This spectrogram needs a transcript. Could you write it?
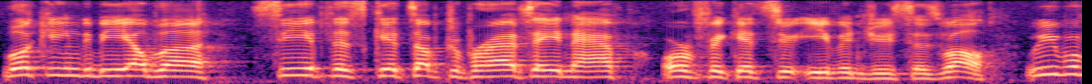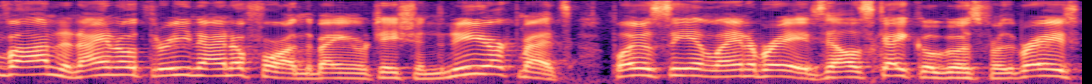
looking to be able to see if this gets up to perhaps 8.5 or if it gets to even juice as well. We move on to 903, 904 on the betting rotation. The New York Mets play the Atlanta Braves. Dallas Keuchel goes for the Braves.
